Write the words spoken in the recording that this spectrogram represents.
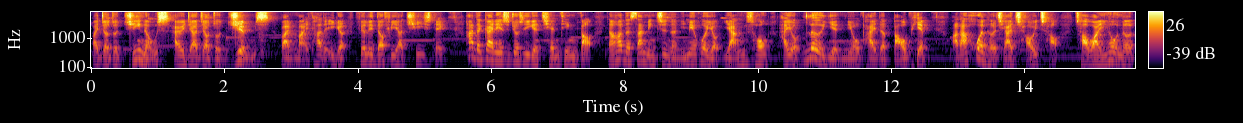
还叫做 Geno's，还有一家叫做 Jim's，来买它的一个 Philadelphia cheesesteak。它的概念是就是一个前庭堡，然后它的三明治呢里面会有洋葱，还有乐眼牛排的薄片，把它混合起来炒一炒，炒完以后呢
